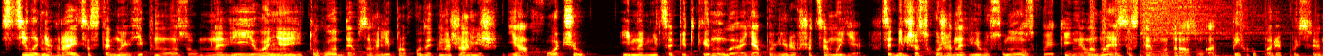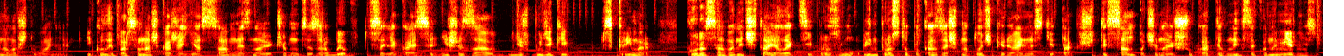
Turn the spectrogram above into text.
Зцілення грається з темою гіпнозу, навіювання і того, де взагалі проходить межа між я хочу. І мені це підкинули, а я повірив, що це моє. Це більше схоже на вірус у мозку, який не ламає систему одразу, а тихо переписує налаштування. І коли персонаж каже, я сам не знаю, чому це зробив, це лякає сильніше за ніж будь-який скример. Куросава не читає лекцій про зло. Він просто показує шматочки реальності так, що ти сам починаєш шукати в них закономірність.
